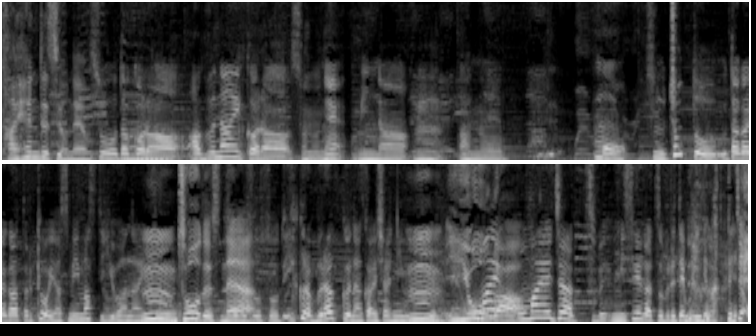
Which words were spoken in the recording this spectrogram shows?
大変ですよね。そう、だから、危ないから、そのね、みんな、うん。あの、もう、そのちょっと疑いがあったら今日は休みますって言わないと。うん、そうですね。そうそうでいくらブラックな会社に、うんいようがお前、お前じゃあつぶ、店が潰れてもいいのかって。じゃあ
